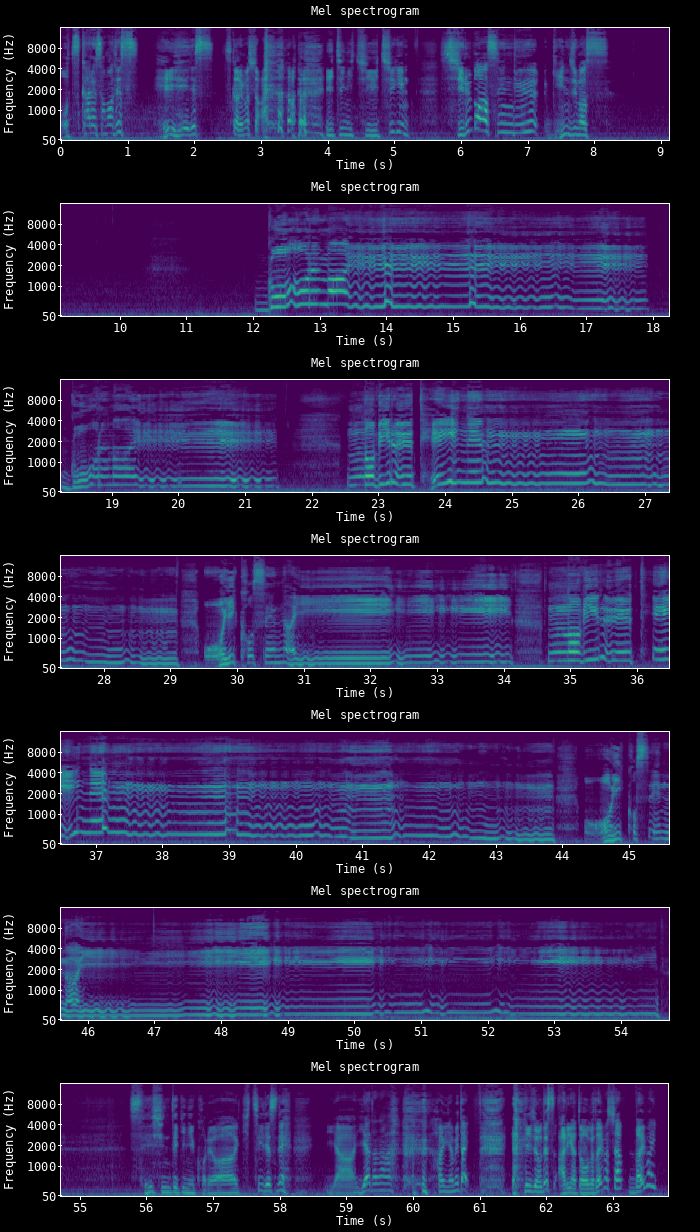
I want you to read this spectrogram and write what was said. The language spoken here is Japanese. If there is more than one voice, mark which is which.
Speaker 1: お疲れ様です。へいへいです。疲れました。一日一銀、シルバー川柳、銀じます。ゴール前、ゴール前、伸びる定年、追い越せない、伸びる定年、追い越せない。精神的にこれはきついですね。いやー、嫌だな。はい、やめたい。以上です。ありがとうございました。バイバイ。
